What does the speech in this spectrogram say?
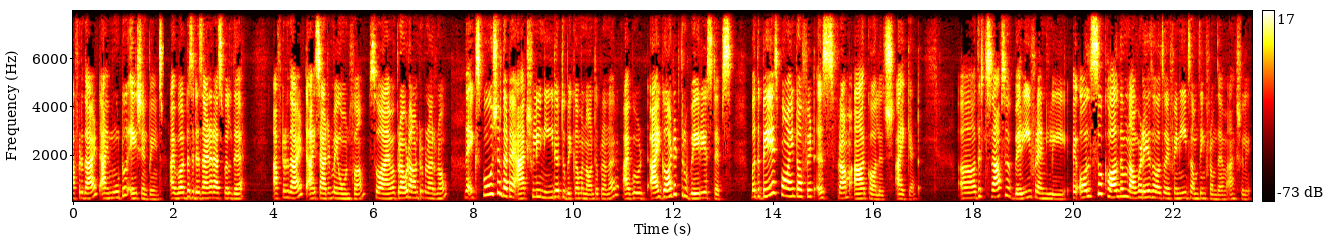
After that, I moved to Asian Paints. I worked as a designer as well there. After that, I started my own firm. So I am a proud entrepreneur now. The exposure that I actually needed to become an entrepreneur, I would I got it through various steps. But the base point of it is from our college, ICAT. Uh, the staffs were very friendly. I also call them nowadays also if I need something from them actually.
